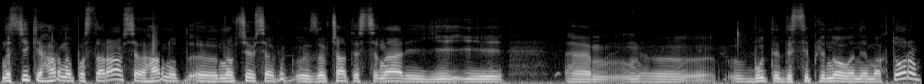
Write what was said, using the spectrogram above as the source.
настільки гарно постарався, гарно е, навчився завчати сценарії і ем, бути дисциплінованим актором,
